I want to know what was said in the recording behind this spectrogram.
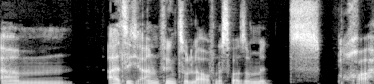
ähm, als ich anfing zu laufen, das war so mit, boah,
